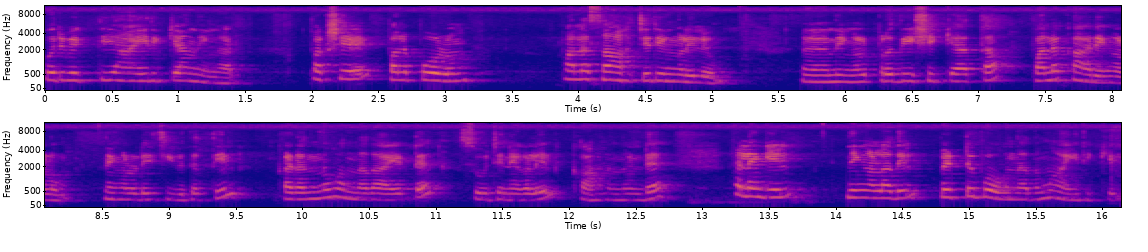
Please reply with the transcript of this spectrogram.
ഒരു വ്യക്തിയായിരിക്കാം നിങ്ങൾ. പക്ഷേ പലപ്പോഴും പല സാഹചര്യങ്ങളിലും നിങ്ങൾ പ്രതീക്ഷിക്കാത്ത പല കാര്യങ്ങളും നിങ്ങളുടെ ജീവിതത്തിൽ കടന്നു വന്നതായിട്ട് സൂചനകളിൽ കാണുന്നുണ്ട്. അല്ലെങ്കിൽ നിങ്ങളതിൽ പെട്ടുപോകുന്നതുമായിരിക്കും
